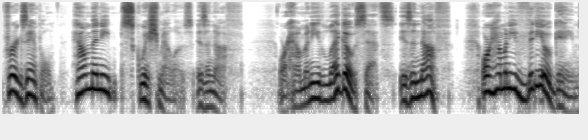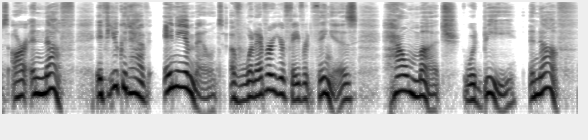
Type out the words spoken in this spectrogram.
For example, how many squishmallows is enough? Or how many Lego sets is enough? Or how many video games are enough? If you could have any amount of whatever your favorite thing is, how much would be enough?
